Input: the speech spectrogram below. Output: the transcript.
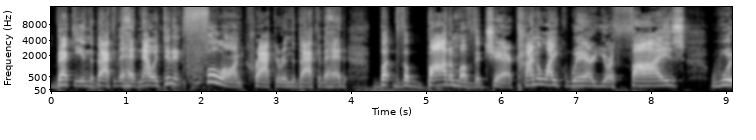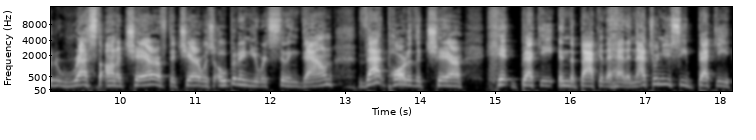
Becky in the back of the head. Now it didn't full on crack her in the back of the head, but the bottom of the chair, kind of like where your thighs would rest on a chair if the chair was open and you were sitting down. That part of the chair hit Becky in the back of the head. And that's when you see Becky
